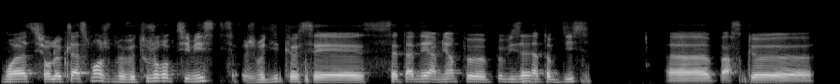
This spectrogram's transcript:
Moi, sur le classement, je me veux toujours optimiste. Je me dis que c'est cette année, Amiens peut, peut viser un top 10 euh, parce que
